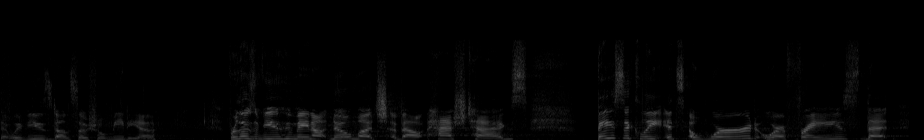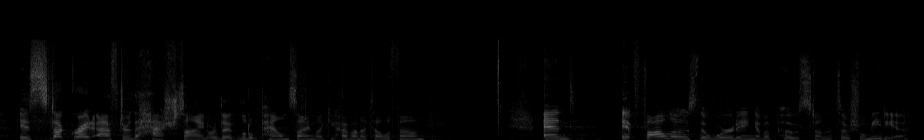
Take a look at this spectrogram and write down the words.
that we've used on social media. For those of you who may not know much about hashtags, basically it's a word or a phrase that is stuck right after the hash sign or the little pound sign like you have on a telephone. And it follows the wording of a post on the social media.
